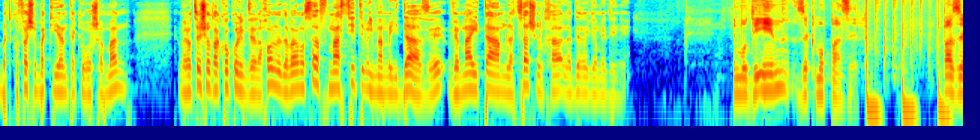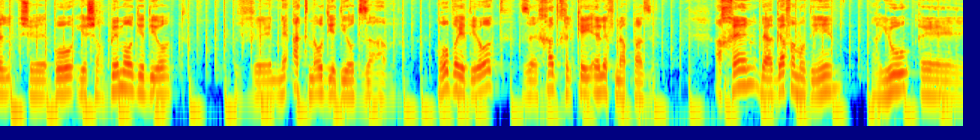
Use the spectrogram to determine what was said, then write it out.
בתקופה שבה כיהנת כראש אמ"ן. ואני רוצה לשאול אותך קודם כל אם זה נכון, ודבר נוסף, מה עשיתם עם המידע הזה, ומה הייתה ההמלצה שלך לדרג המדיני? מודיעין זה כמו פאזל. פאזל שבו יש הרבה מאוד ידיעות ומעט מאוד ידיעות זהב. רוב הידיעות זה 1 חלקי אלף מהפאזל. אכן, באגף המודיעין היו אה,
